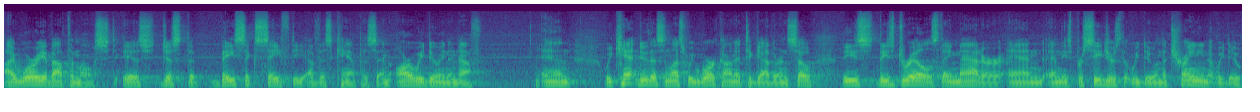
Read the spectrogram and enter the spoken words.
I worry about the most is just the basic safety of this campus and are we doing enough? And we can't do this unless we work on it together. And so these, these drills, they matter, and, and these procedures that we do and the training that we do,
